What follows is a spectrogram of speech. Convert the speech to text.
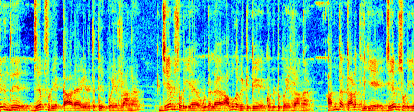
இருந்து ஜேம்ஸுடைய காரை எடுத்துட்டு போயிடுறாங்க. ஜேம்ஸுடைய உடலை அவங்க வீட்டுக்கு கொண்டுட்டு போயிடுறாங்க. அந்த காலத்திலேயே ஜேம்ஸுடைய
